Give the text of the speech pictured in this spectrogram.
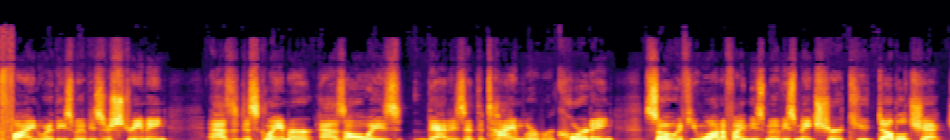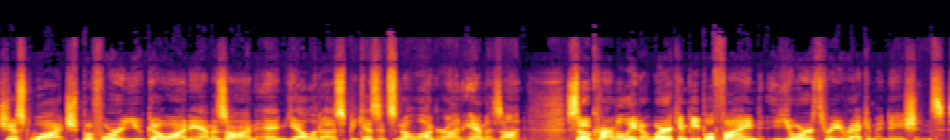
find where these movies are streaming. As a disclaimer, as always, that is at the time we're recording. So if you want to find these movies, make sure to double check Just Watch before you go on Amazon and yell at us because it's no longer on Amazon. So, Carmelita, where can people find your three recommendations?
